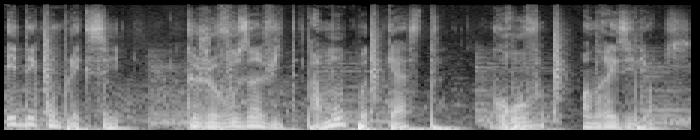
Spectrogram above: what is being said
et décomplexé que je vous invite à mon podcast Groove en résilience.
